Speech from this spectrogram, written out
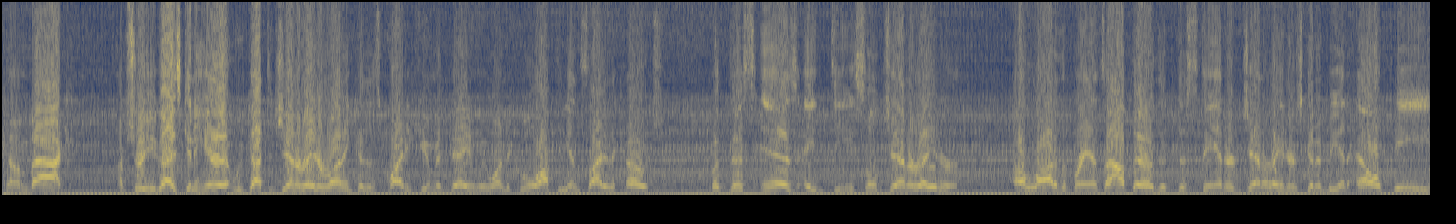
Come back, I'm sure you guys can hear it. We've got the generator running because it's quite a humid day and we wanted to cool off the inside of the coach. But this is a diesel generator a lot of the brands out there, the, the standard generator is going to be an LP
